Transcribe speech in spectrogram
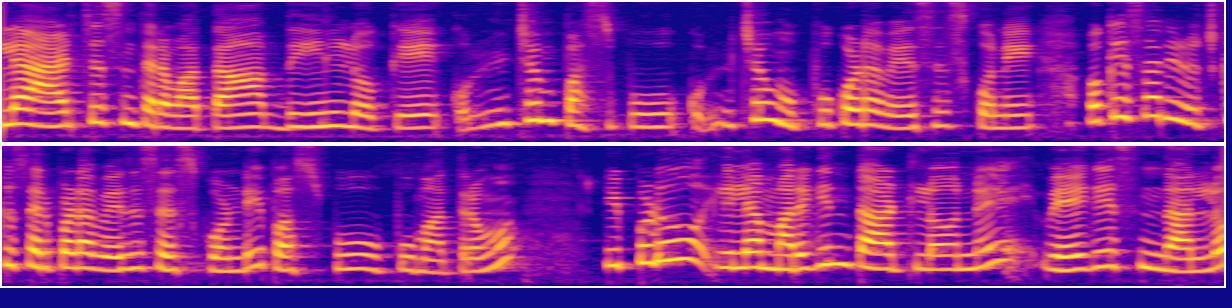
ఇలా యాడ్ చేసిన తర్వాత దీనిలోకి కొంచెం పసుపు కొంచెం ఉప్పు కూడా వేసేసుకొని ఒకేసారి రుచికి సరిపడా వేసేసేసుకోండి. పసుపు ఉప్పు మాత్రము ఇప్పుడు ఇలా మరిగిన దాంట్లోనే వేగేసిన దానిలో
